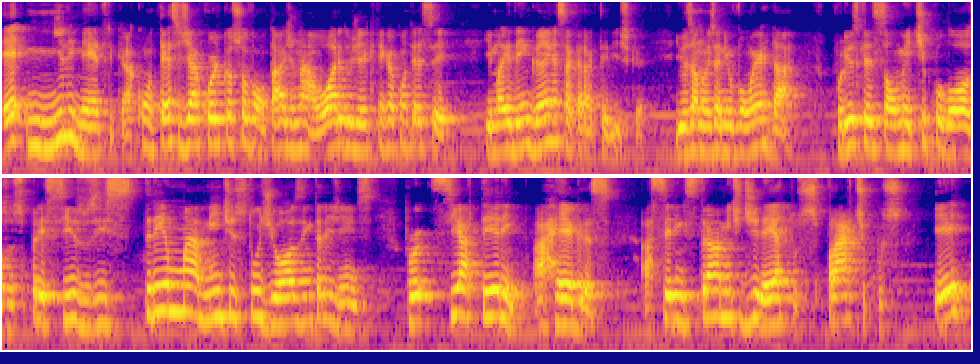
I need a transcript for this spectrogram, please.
é milimétrica, acontece de acordo com a sua vontade, na hora e do jeito que tem que acontecer. E Maeden ganha essa característica. E os anões anil vão herdar. Por isso que eles são meticulosos, precisos e extremamente estudiosos e inteligentes. Por se aterem a regras, a serem extremamente diretos, práticos e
